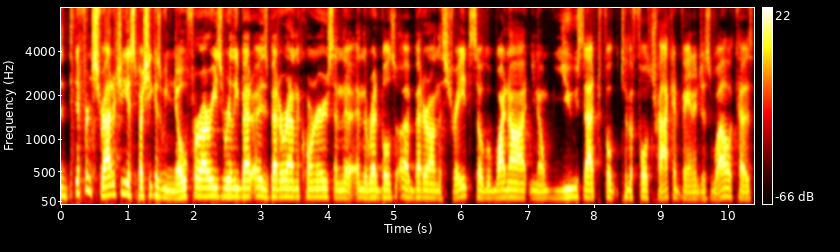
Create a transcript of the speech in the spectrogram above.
it's a different strategy, especially because we know Ferrari's really better is better around the corners and the and the Red Bulls uh, better on the straights. So why not you know use that full, to the full track advantage as well? Because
